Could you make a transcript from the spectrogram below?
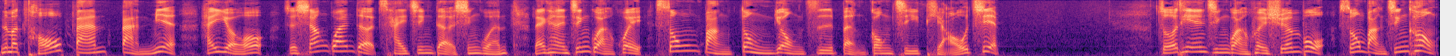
那么头版版面还有这相关的财经的新闻，来看金管会松绑动用资本公积条件。昨天金管会宣布松绑金控，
